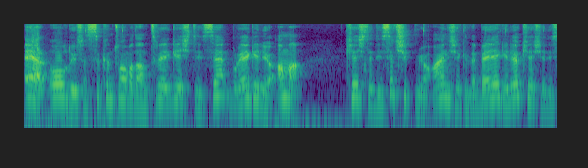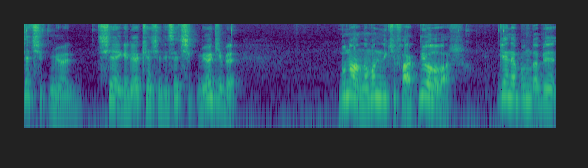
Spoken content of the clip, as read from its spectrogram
Eğer olduysa sıkıntı olmadan tray geçtiyse buraya geliyor ama cache dediyse çıkmıyor. Aynı şekilde B'ye geliyor cache dediyse çıkmıyor. Şeye geliyor cache dediyse çıkmıyor gibi. Bunu anlamanın iki farklı yolu var. Gene bunda bir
